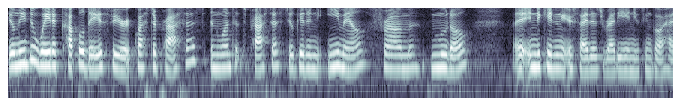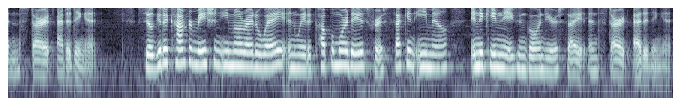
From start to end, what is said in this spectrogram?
You'll need to wait a couple days for your request to process, and once it's processed, you'll get an email from Moodle uh, indicating that your site is ready and you can go ahead and start editing it. So you'll get a confirmation email right away and wait a couple more days for a second email indicating that you can go into your site and start editing it.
